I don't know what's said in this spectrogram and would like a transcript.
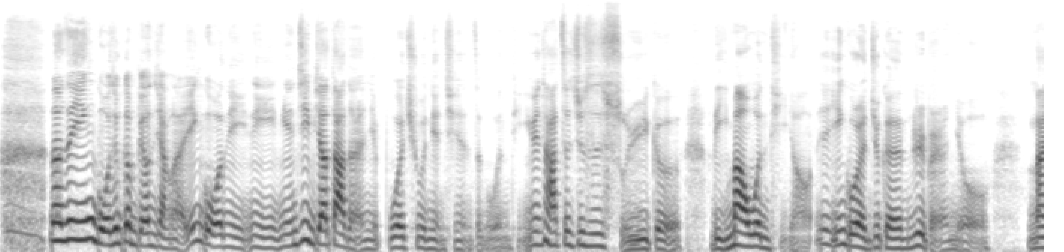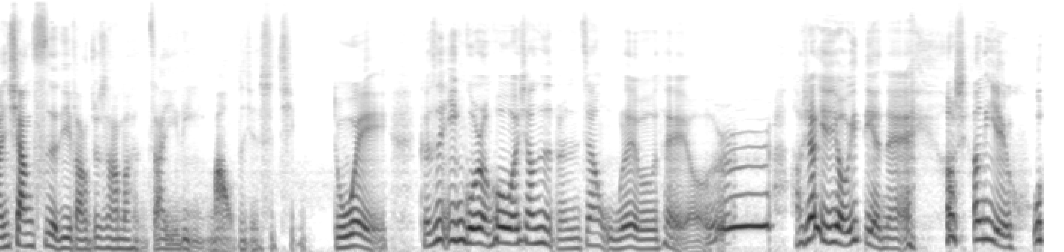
那在英国就更不用讲了，英国你你年纪比较大的人也不会去问年轻人这个问题，因为他这就是属于一个礼貌问题哦。因为英国人就跟日本人有蛮相似的地方，就是他们很在意礼貌这件事情。对，可是英国人会不会像日本人这样无礼不退哦？好像也有一点呢，好像也会。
